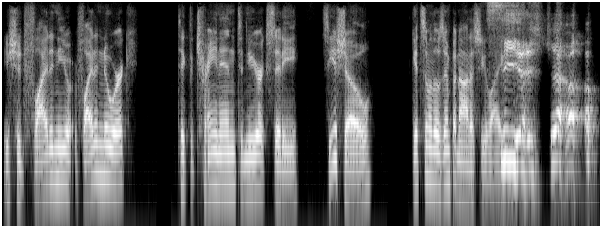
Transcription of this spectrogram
You should fly to New York, fly to Newark, take the train in to New York City, see a show, get some of those empanadas you like. See a show.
